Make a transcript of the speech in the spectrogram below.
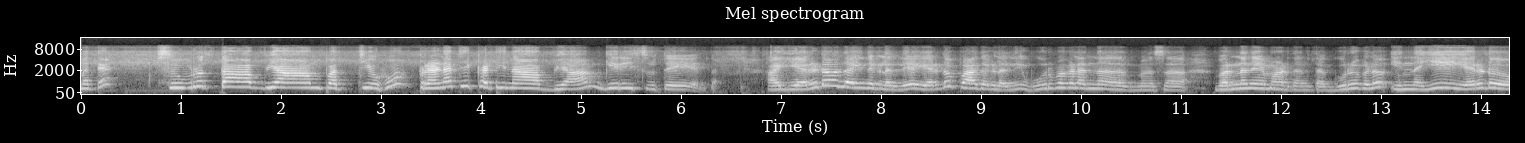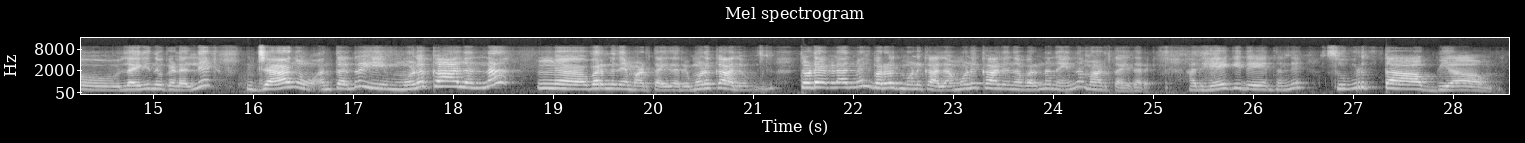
ಮತ್ತೆ ಸುವೃತ್ತಾಭ್ಯಾಂ ಪತ್ಯು ಪ್ರಣತಿ ಕಠಿಣಾಭ್ಯಾಂ ಗಿರಿಸುತೆ ಅಂತ. ಆ ಎರಡು ಲೈನ್ಗಳಲ್ಲಿ ಎರಡು ಪಾದಗಳಲ್ಲಿ ಊರ್ವಗಳನ್ನ ವರ್ಣನೆ ಮಾಡಿದಂಥ ಗುರುಗಳು ಇನ್ನು ಈ ಎರಡು ಲೈನುಗಳಲ್ಲಿ ಜಾನು ಅಂತಂದ್ರೆ ಈ ಮೊಣಕಾಲನ್ನ ವರ್ಣನೆ ಮಾಡ್ತಾ ಇದ್ದಾರೆ. ಮೊಣಕಾಲು, ತೊಡೆಗಳಾದ್ಮೇಲೆ ಬರೋದು ಮೊಣಕಾಲ. ಮೊಣಕಾಲಿನ ವರ್ಣನೆಯನ್ನ ಮಾಡ್ತಾ ಇದ್ದಾರೆ. ಅದು ಹೇಗಿದೆ ಅಂತಂದ್ರೆ ಸುವೃತ್ತಾಭ್ಯಾಮ್.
